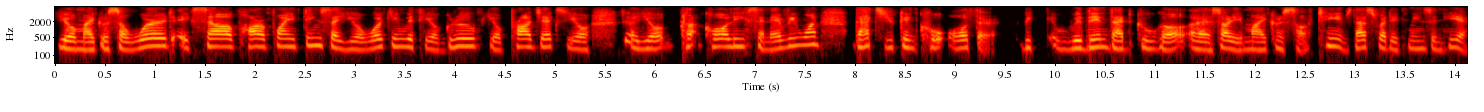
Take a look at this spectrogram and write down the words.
your Microsoft Word, Excel, PowerPoint, things that you're working with your group, your projects, your, uh, your colleagues and everyone that you can co-author within that Google, uh, sorry, Microsoft Teams. That's what it means in here.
